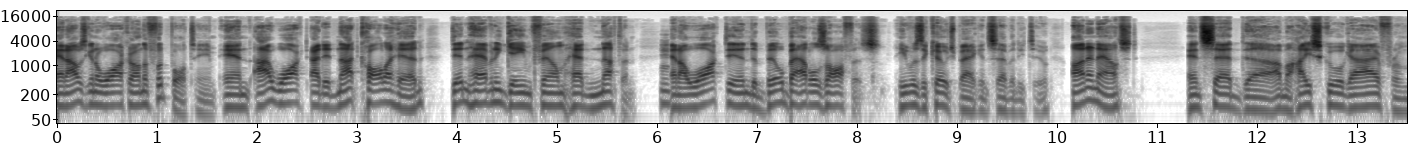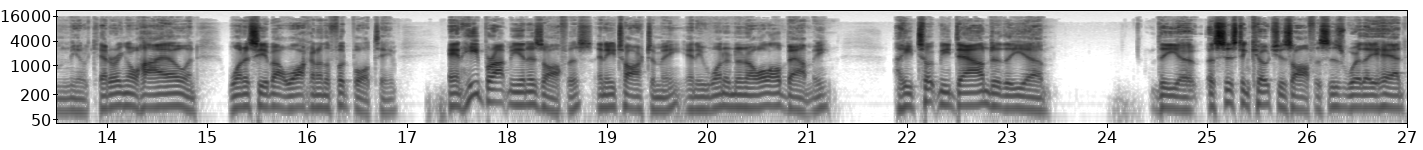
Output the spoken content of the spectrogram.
And I was going to walk on the football team, and I walked. I did not call ahead, didn't have any game film, had nothing. Mm-hmm. And I walked into Bill Battle's office. He was the coach back in '72, unannounced, and said, uh, "I'm a high school guy from you know Kettering, Ohio, and want to see about walking on the football team." And he brought me in his office and he talked to me and he wanted to know all about me. He took me down to the uh, the uh, assistant coaches' offices where they had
